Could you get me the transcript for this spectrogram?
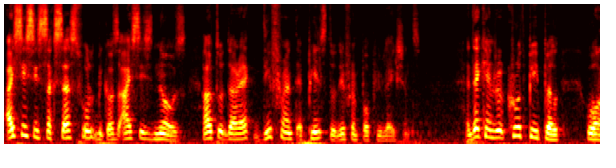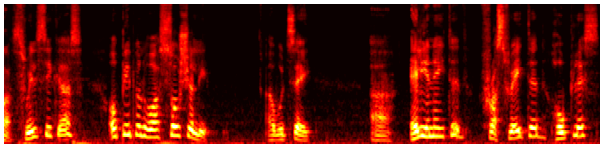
ISIS is successful because ISIS knows how to direct different appeals to different populations. And they can recruit people who are thrill seekers or people who are socially, I would say, uh, alienated, frustrated, hopeless.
